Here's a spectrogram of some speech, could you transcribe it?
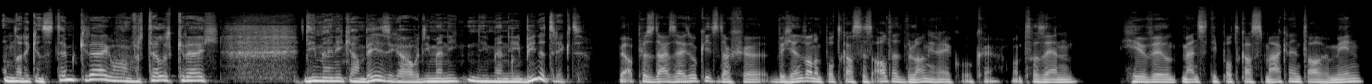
omdat ik een stem krijg of een verteller krijg die mij niet kan bezighouden, die mij niet, die mij niet binnentrekt. Ja, plus daar zei je ook iets dat je, het begin van een podcast is altijd belangrijk ook. Hè? Want er zijn heel veel mensen die podcasts maken in het algemeen.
